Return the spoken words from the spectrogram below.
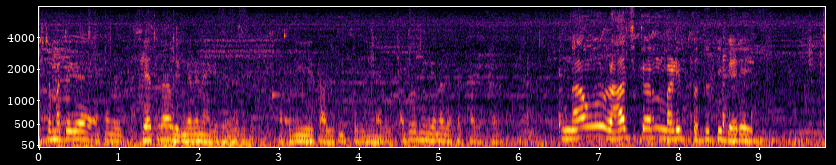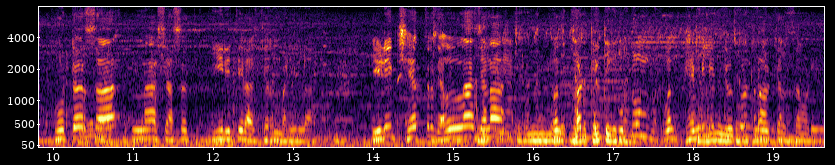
ಎಷ್ಟು ಮಟ್ಟಿಗೆ ಯಾಕಂದರೆ ಕ್ಷೇತ್ರ ವಿಂಗಡಣೆ ಆಗಿದೆ. ಅಥವಾ ಈ ತಾಲೂಕಿನ ವಿಂಗಡಣೆ ಆಗಿದೆ. ಅದು ನಿಮ್ಗೆ ಏನಾದ್ರು ಎಫೆಕ್ಟ್ ಆಗುತ್ತೆ? ನಾವು ರಾಜಕಾರಣ ಮಾಡಿದ ಪದ್ಧತಿ ಬೇರೆ ಇದೆ. ವೋಟರ್ಸನ್ನ ಶಾಸಕ ಈ ರೀತಿ ರಾಜಕಾರಣ ಮಾಡಿಲ್ಲ. ಇಡೀ ಕ್ಷೇತ್ರದ ಎಲ್ಲ ಜನ ಒಂದು ದೊಡ್ಡ ಕುಟುಂಬ ಒಂದು ಫ್ಯಾಮಿಲಿ ತಿಳ್ಕೊಂಡು ನಾವು ಕೆಲಸ ಮಾಡಿವಿ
